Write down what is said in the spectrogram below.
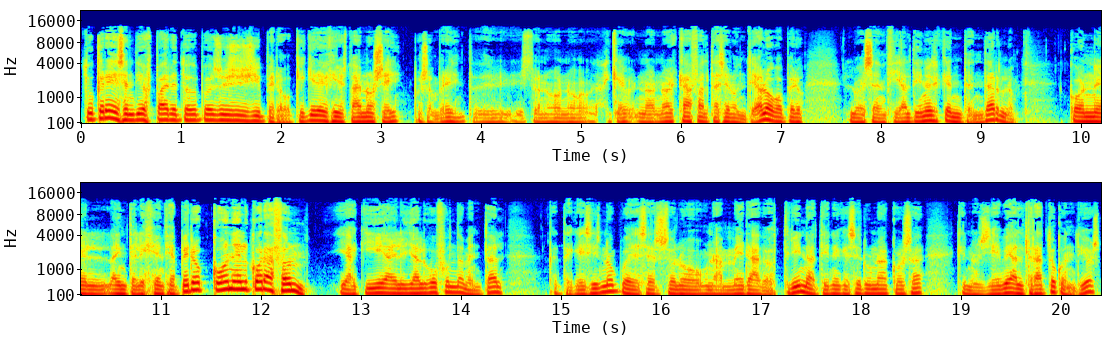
tú crees en Dios Padre todo, pues sí, sí, sí, pero ¿qué quiere decir esto? Ah, no sé. Pues hombre, entonces esto no, no, hay que, no, no es que haga falta ser un teólogo, pero lo esencial tienes que entenderlo con la inteligencia, pero con el corazón. Y aquí hay algo fundamental. Catequesis no puede ser solo una mera doctrina, tiene que ser una cosa que nos lleve al trato con Dios.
